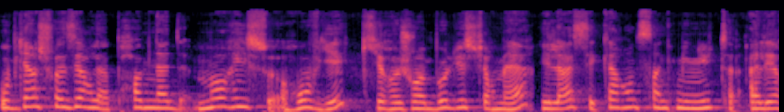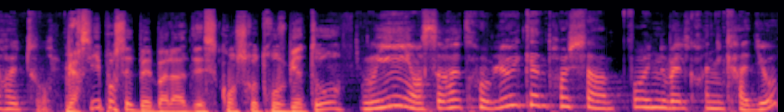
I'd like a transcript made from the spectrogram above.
ou bien choisir la promenade Maurice-Rouvier qui rejoint Beaulieu-sur-Mer. Et là, c'est 45 minutes aller-retour. Merci pour cette belle balade. Est-ce qu'on se retrouve bientôt? Oui, on se retrouve le week-end prochain pour une nouvelle chronique radio.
